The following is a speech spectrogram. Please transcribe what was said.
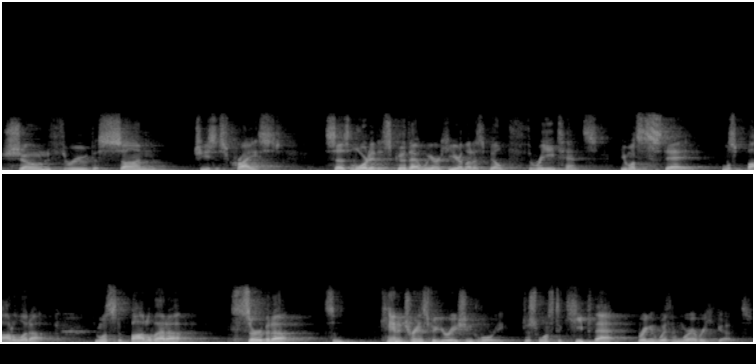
shown through the Son, Jesus Christ, says, Lord, it is good that we are here. Let us build three tents. He wants to stay, almost bottle it up. He wants to bottle that up, serve it up, some can of transfiguration glory. Just wants to keep that, bring it with him wherever he goes.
